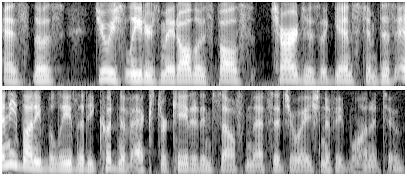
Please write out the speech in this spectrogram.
as those Jewish leaders made all those false charges against him, does anybody believe that he couldn't have extricated himself from that situation if he'd wanted to?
